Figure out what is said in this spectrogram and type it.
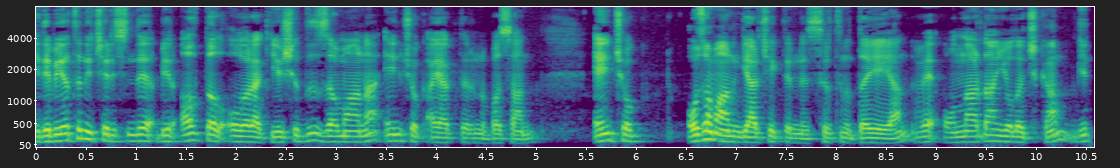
edebiyatın içerisinde bir alt dal olarak yaşadığı zamana en çok ayaklarını basan, en çok o zamanın gerçeklerine sırtını dayayan ve onlardan yola çıkan bir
